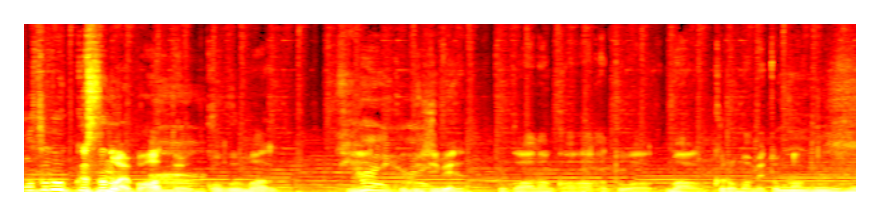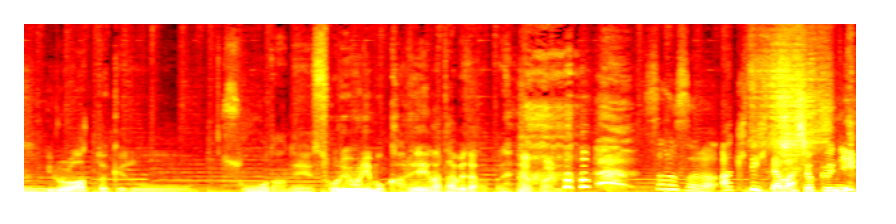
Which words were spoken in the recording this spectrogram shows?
オーソドックスなのはやっぱあったよ。あー。昆布巻きはいはい。昆布締めとかなんかあとはまあ黒豆とか、うんうんうん。いろいろあったけどそうだね。それよりもカレーが食べたかったねやっぱり。そろそろ飽きてきた和食に。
